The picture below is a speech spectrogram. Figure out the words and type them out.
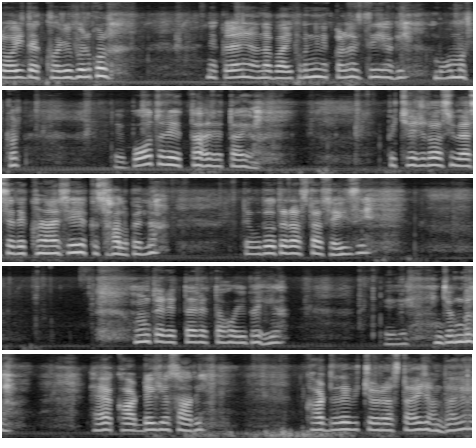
ਲੋ ਜੀ, ਦੇਖੋ ਜੀ, ਬਿਲਕੁਲ ਨਿਕਲਿਆ ਨਹੀਂ ਜਾਂਦਾ, ਬਾਈਕ ਵੀ ਨਹੀਂ ਨਿਕਲ ਰਹੀ ਹੈਗੀ, ਬਹੁਤ ਮੁਸ਼ਕਲ। ਤੇ ਬਹੁਤ ਰੇਤਾ ਰੇਤਾ ਆ। ਪਿੱਛੇ ਜਦੋਂ ਅਸੀਂ ਵੈਸੇ ਦੇਖਣ ਆਏ ਸੀ ਇੱਕ ਸਾਲ ਪਹਿਲਾਂ, ਤੇ ਉਦੋਂ ਤੇ ਰਸਤਾ ਸਹੀ ਸੀ। ਹੁਣ ਤੇ ਰੇਤਾ ਹੀ ਰੇਤਾ ਹੋਈ ਪਈ ਆ, ਤੇ ਜੰਗਲ ਹੈ, ਖੱਡ ਹੀ ਆ ਸਾਰੀ। ਖੱਡ ਦੇ ਵਿੱਚੋਂ ਰਸਤਾ ਹੀ ਜਾਂਦਾ ਆ।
